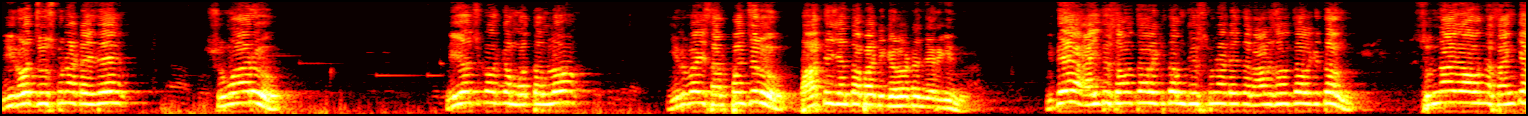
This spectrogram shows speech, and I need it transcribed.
ఈరోజు చూసుకున్నట్టయితే సుమారు నియోజకవర్గం మొత్తంలో ఇరవై సర్పంచులు భారతీయ జనతా పార్టీ గెలవడం జరిగింది. ఇదే ఐదు సంవత్సరాల క్రితం తీసుకున్నట్టయితే నాలుగు సంవత్సరాల క్రితం సున్నాగా ఉన్న సంఖ్య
